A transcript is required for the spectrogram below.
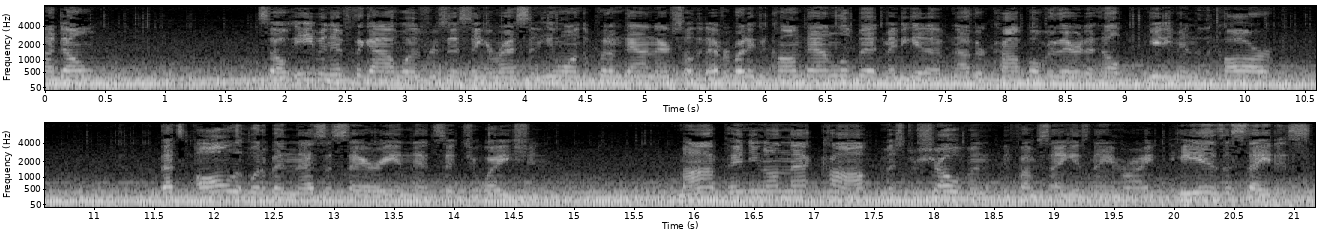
I don't. So, even if the guy was resisting arrest and he wanted to put him down there so that everybody could calm down a little bit, maybe get another cop over there to help get him into the car, that's all that would have been necessary in that situation my opinion on that cop, Mr. Chauvin, if I'm saying his name right, he is a sadist.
